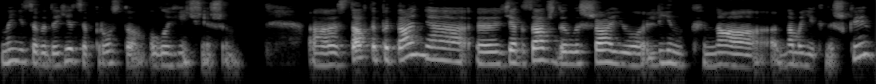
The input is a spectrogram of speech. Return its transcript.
Мені це видається просто логічнішим. Ставте питання, е, як завжди, лишаю лінк на, на мої книжки.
